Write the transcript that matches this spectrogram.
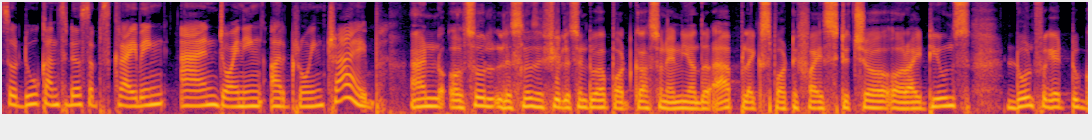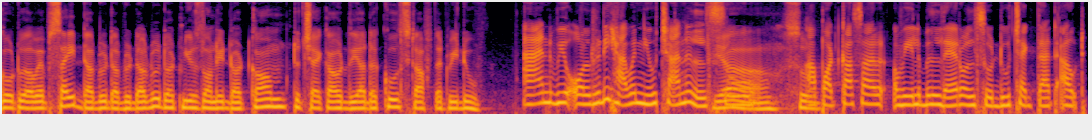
So do consider subscribing and joining our growing tribe. And also, listeners, if you listen to our podcast on any other app like Spotify, Stitcher, or iTunes, don't forget to go to our website www.newslaundry.com to check out the other cool stuff that we do. And we already have a new channel. So yeah. So our podcasts are available there also. Do check that out.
